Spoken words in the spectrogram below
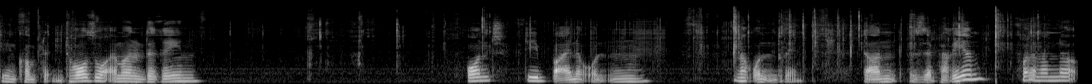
den kompletten Torso einmal drehen und die Beine unten nach unten drehen. Dann separieren voneinander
